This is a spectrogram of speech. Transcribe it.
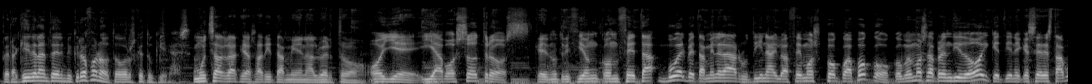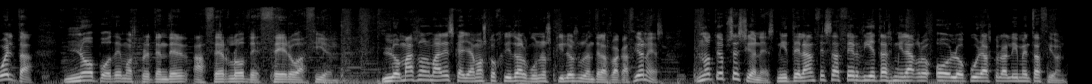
pero aquí delante del micrófono, todos los que tú quieras. Muchas gracias a ti también, Alberto. Oye, y a vosotros, que Nutrición con Z vuelve también a la rutina y lo hacemos poco a poco. Como hemos aprendido hoy que tiene que ser esta vuelta, no podemos pretender hacerlo de 0 a 100. Lo más normal es que hayamos cogido algunos kilos durante las vacaciones. No te obsesiones, ni te lances a hacer dietas milagro o locuras con la alimentación.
